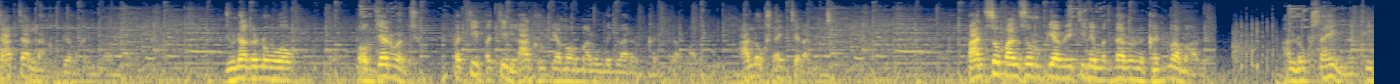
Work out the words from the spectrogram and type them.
ચાર ચાર લાખ રૂપિયા ખરીદ્યા જુનાગઢનું ઓબ્ઝર્વર છું. પચીસ પચીસ લાખ રૂપિયામાં અમારા ઉમેદવારોને ખરીદવામાં આવે આ લોકશાહી ચલાવી છે. પાંચસો પાંચસો રૂપિયા વેચીને મતદારોને ખરીદવામાં આવે. આ લોકશાહી નથી.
